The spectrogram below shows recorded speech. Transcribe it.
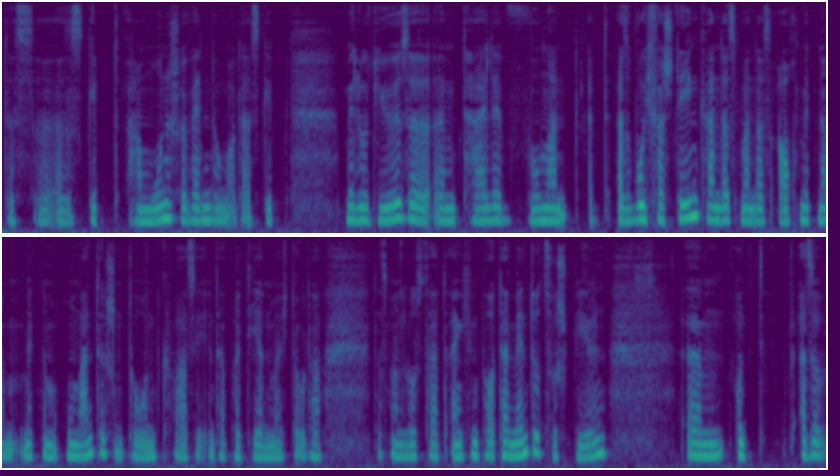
Das, äh, also es gibt harmonische Wendungen oder es gibt melodiöse ähm, Teile, wo man, also wo ich verstehen kann, dass man das auch mit einem mit einem romantischen Ton quasi interpretieren möchte oder dass man Lust hat, eigentlich ein Portamento zu spielen. Ähm, und also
